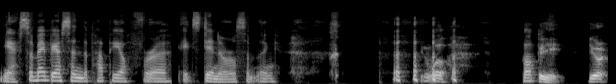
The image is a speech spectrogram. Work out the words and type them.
Yeah, so maybe I send the puppy off for a its dinner or something. well, puppy, you're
